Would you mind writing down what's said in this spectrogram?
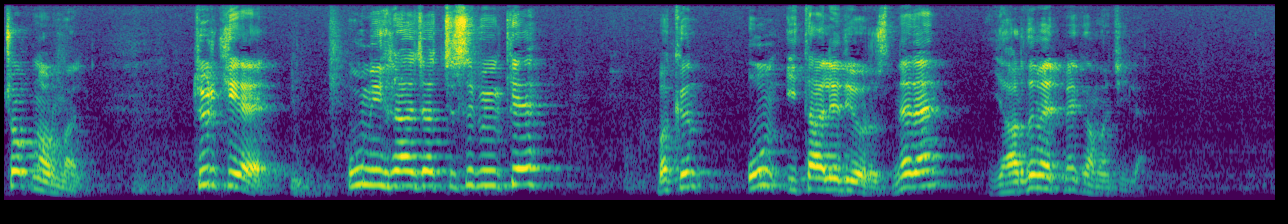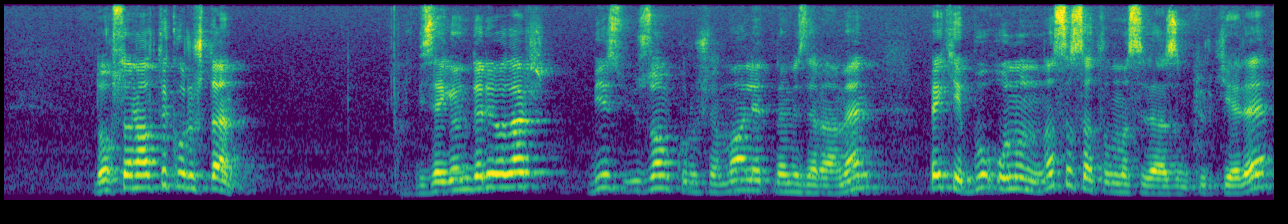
çok normal. Türkiye un ihracatçısı bir ülke. Bakın un ithal ediyoruz. Neden? Yardım etmek amacıyla. 96 kuruştan bize gönderiyorlar. Biz 110 kuruşa mal etmemize rağmen peki bu unun nasıl satılması lazım Türkiye'de?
